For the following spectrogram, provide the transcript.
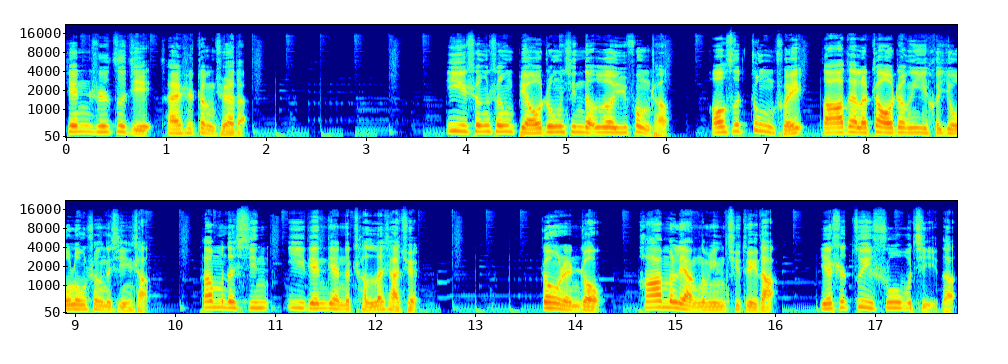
坚持自己才是正确的。一声声表忠心的阿谀奉承，好似重锤砸在了赵正义和游龙生的心上，他们的心一点点的沉了下去。众人中，他们两个名气最大，也是最输不起的。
